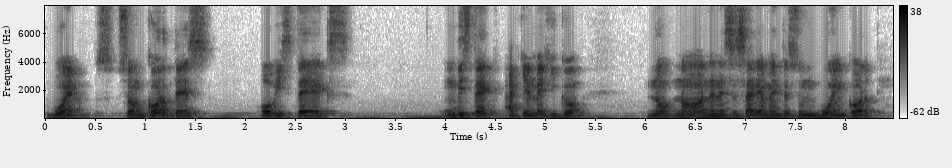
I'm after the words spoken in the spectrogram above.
Bueno, pues, son cortes o bistecs. Un bistec aquí en México no, no necesariamente es un buen corte.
